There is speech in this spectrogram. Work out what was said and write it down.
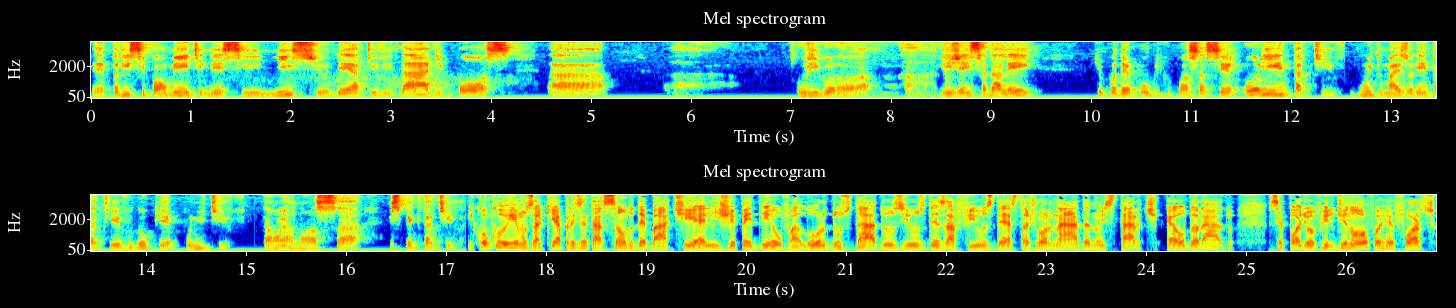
é, principalmente nesse início de atividade pós a, a, o vigor, a, a vigência da lei, que o poder público possa ser orientativo, muito mais orientativo do que punitivo. Então, é a nossa expectativa. E concluímos aqui a apresentação do debate LGPD, o valor dos dados e os desafios desta jornada no Start Eldorado. Você pode ouvir de novo, eu reforço,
